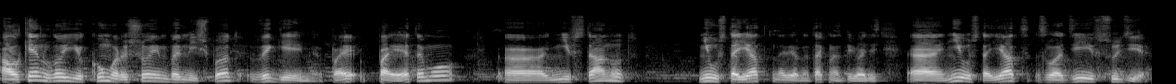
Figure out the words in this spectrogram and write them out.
Алкен лой кумар и шоим бамишпот в геймер. Поэтому э, не встанут, не устоят, наверное, так надо переводить, э, не устоят злодеи в суде.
